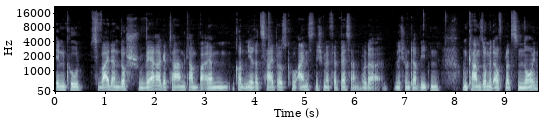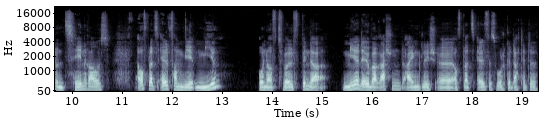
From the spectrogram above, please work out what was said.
in Q2 dann doch schwerer getan, kam, ähm, konnten ihre Zeit aus Q1 nicht mehr verbessern oder nicht unterbieten und kamen somit auf Platz 9 und 10 raus. Auf Platz 11 haben wir Mir und auf 12 Binder. Mir, der überraschend eigentlich äh, auf Platz 11 ist, wo ich gedacht hätte,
